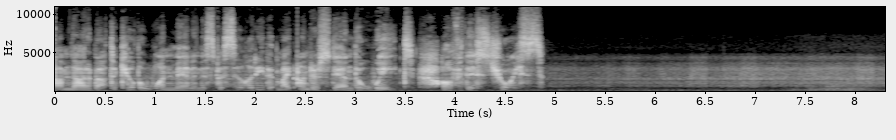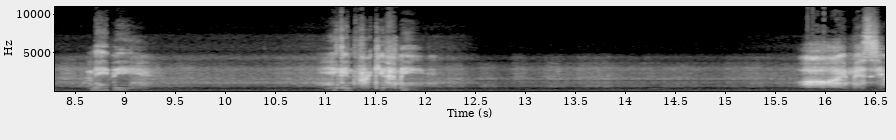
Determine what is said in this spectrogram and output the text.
I'm not about to kill the one man in this facility that might understand the weight of this choice. Maybe he can forgive me. Oh, I miss you,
